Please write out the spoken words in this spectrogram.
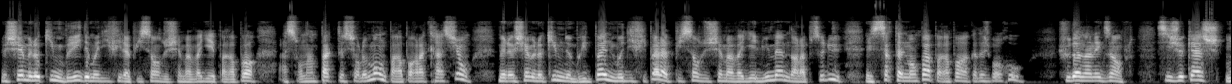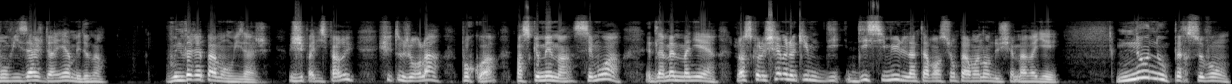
Le Shem Elohim brille et modifie la puissance du Shem Havayé par rapport à son impact sur le monde, par rapport à la création. Mais le Shem Elohim ne brille pas et ne modifie pas la puissance du Shem Havayé lui-même dans l'absolu, et certainement pas par rapport à Kadosh Baruch Je vous donne un exemple. Si je cache mon visage derrière mes deux mains, vous ne verrez pas mon visage. Mais j'ai pas disparu. Je suis toujours là. Pourquoi? Parce que mes mains, c'est moi. Et de la même manière, lorsque le Shem Elohim dissimule l'intervention permanente du Shem Havayé, nous, nous percevons,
